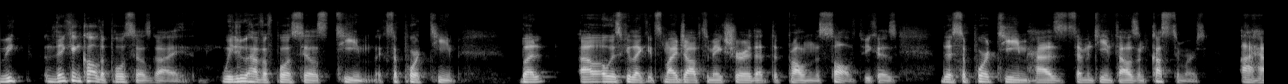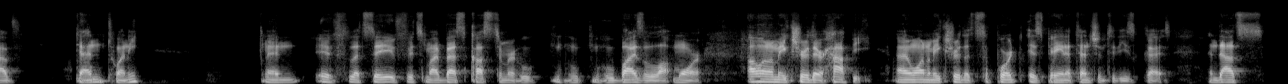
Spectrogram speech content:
we, they can call the post sales guy we do have a post sales team, like support team, but I always feel like it's my job to make sure that the problem is solved because the support team has 17,000 customers. I have 10, 20. And if let's say if it's my best customer who who, who buys a lot more, I want to make sure they're happy. I want to make sure that support is paying attention to these guys. And that's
